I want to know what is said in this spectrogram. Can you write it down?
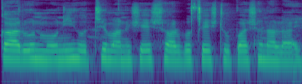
কারণ মনই হচ্ছে মানুষের সর্বশ্রেষ্ঠ উপাসনালয়।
